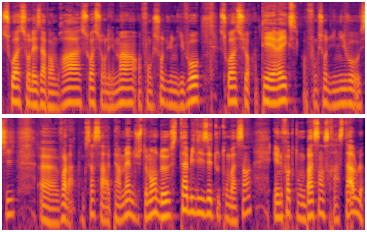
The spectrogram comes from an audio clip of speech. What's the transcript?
soit sur les avant-bras, soit sur les mains en fonction du niveau, soit sur un TRX en fonction du niveau aussi. Euh, voilà, donc ça, ça va permettre justement de stabiliser tout ton bassin, et une fois que ton bassin sera stable,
